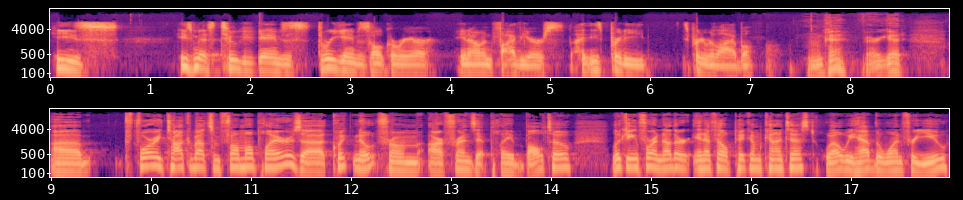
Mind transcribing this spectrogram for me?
he's he's missed two games, three games his whole career. You know, in five years, he's pretty he's pretty reliable. Okay, very good. Um, before we talk about some FOMO players, a quick note from our friends at Play Balto. Looking for another NFL Pick'em contest? Well, we have the one for you,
